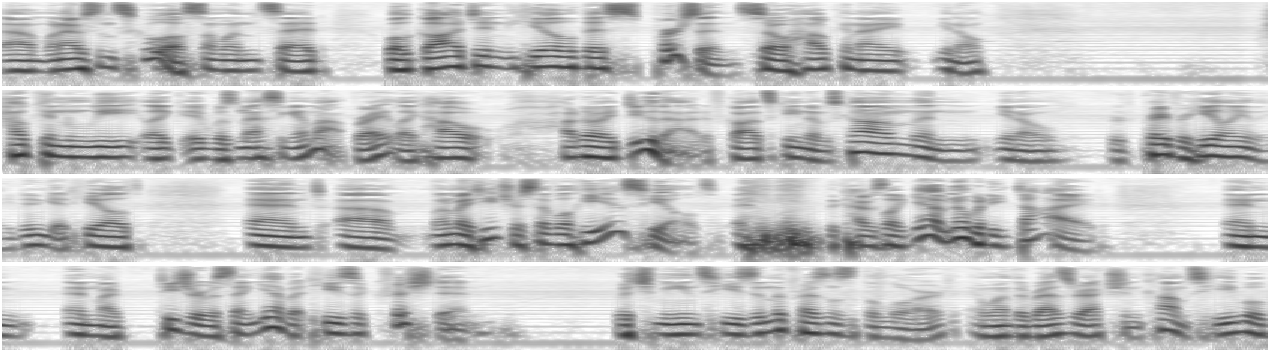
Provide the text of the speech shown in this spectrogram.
um, when i was in school someone said well god didn't heal this person so how can i you know how can we like it was messing him up, right? Like how how do I do that if God's kingdom's come and you know pray for healing and he didn't get healed? And um, one of my teachers said, "Well, he is healed." And the guy was like, "Yeah, but nobody died." And and my teacher was saying, "Yeah, but he's a Christian, which means he's in the presence of the Lord, and when the resurrection comes, he will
